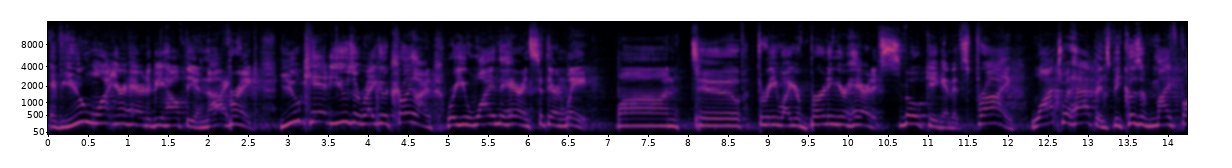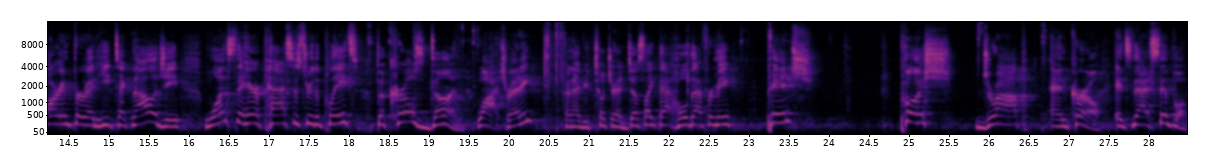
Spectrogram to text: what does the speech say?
If you want your hair to be healthy and not Right. break, you can't use a regular curling iron where you wind the hair and sit there and wait. One, two, three, while you're burning your hair and it's smoking and it's frying. Watch what happens because of my far infrared heat technology. Once the hair passes through the plates, the curl's done. Watch, ready? Gonna have you tilt your head just like that. Hold that for me. Pinch, push, drop, and curl. It's that simple.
